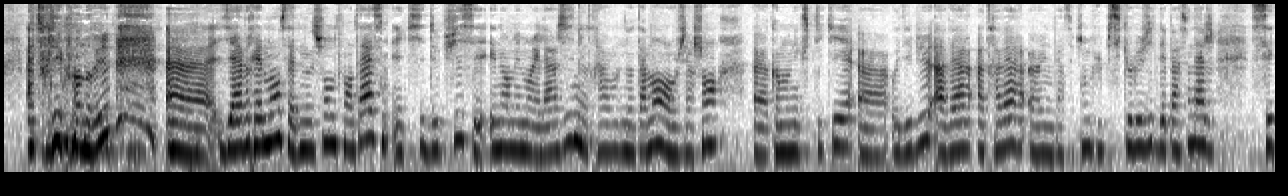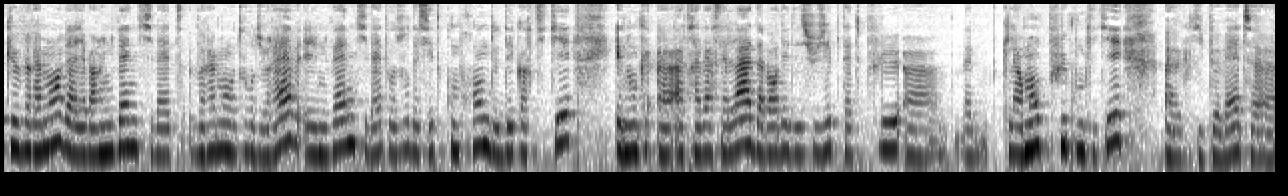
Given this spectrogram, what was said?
à tous les coins de rue. Euh, il y a vraiment cette notion de fantasme et qui depuis s'est énormément élargie, notamment en cherchant, euh, comme on expliquait au début, à, travers une perception plus psychologique des personnages. C'est que vraiment il va y avoir une veine qui va être vraiment autour du rêve et une veine qui va être autour d'essayer de comprendre, de décortiquer et donc à travers celle-là d'aborder des sujets peut-être plus même clairement plus compliqués, euh, qui peuvent être euh,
